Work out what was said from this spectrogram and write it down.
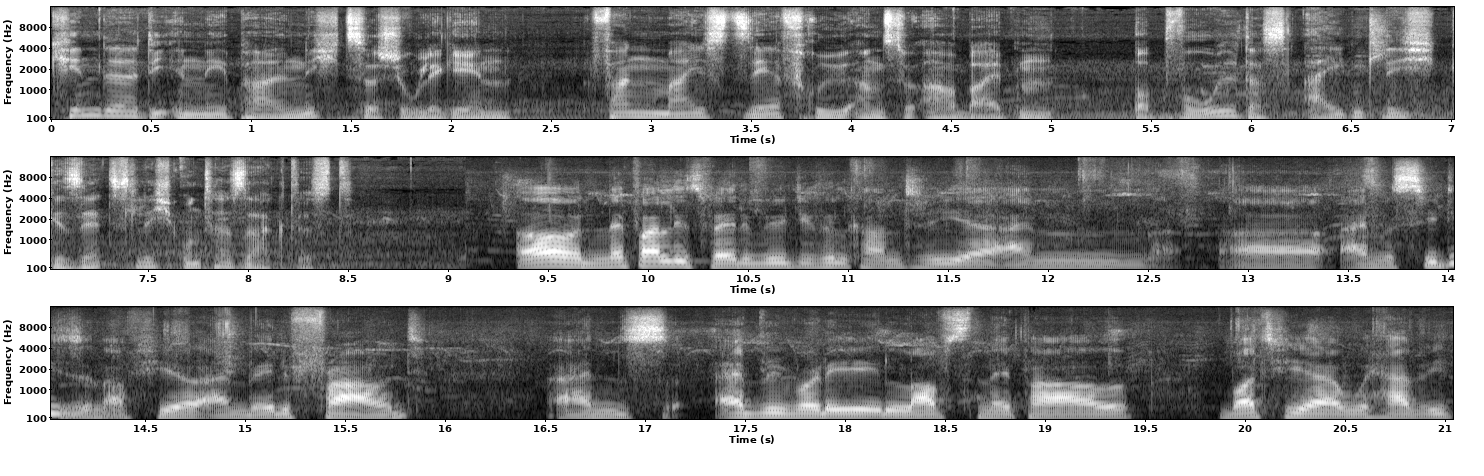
Kinder, die in Nepal nicht zur Schule gehen, fangen meist sehr früh an zu arbeiten, obwohl das eigentlich gesetzlich untersagt ist. Oh, Nepal is very beautiful country. I'm uh, I'm a citizen of here. I'm very proud, and everybody loves Nepal. But here we have it.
